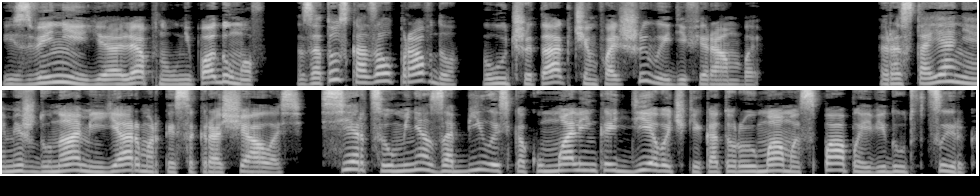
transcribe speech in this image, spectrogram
Извини, я ляпнул, не подумав. Зато сказал правду. Лучше так, чем фальшивые дифирамбы. Расстояние между нами и ярмаркой сокращалось. Сердце у меня забилось, как у маленькой девочки, которую мама с папой ведут в цирк.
